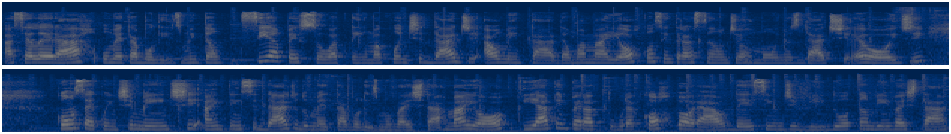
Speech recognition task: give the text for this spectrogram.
acelerar o metabolismo. Então, se a pessoa tem uma quantidade aumentada, uma maior concentração de hormônios da tireoide, Consequentemente, a intensidade do metabolismo vai estar maior e a temperatura corporal desse indivíduo também vai estar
